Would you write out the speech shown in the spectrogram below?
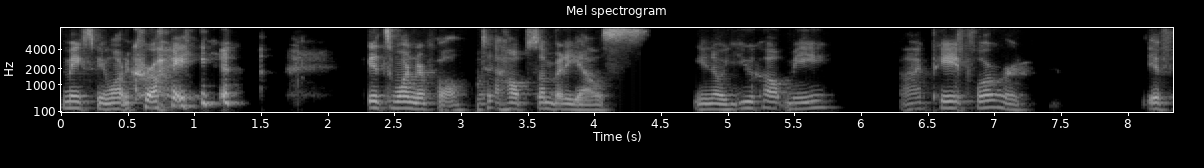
Makes me want to cry. it's wonderful to help somebody else. You know, you help me, I pay it forward. If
